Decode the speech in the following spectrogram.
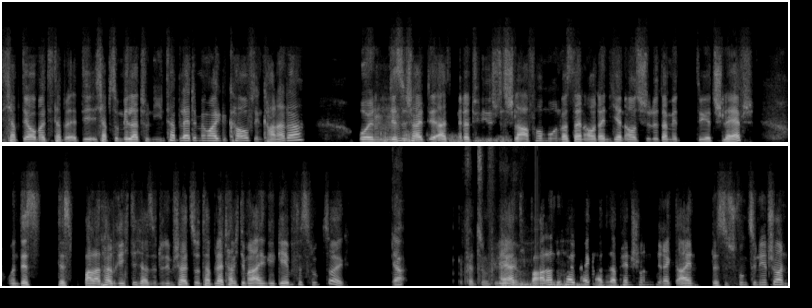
ich habe dir auch mal die Tablette, ich habe so Melatonin-Tablette mir mal gekauft in Kanada. Und das Mhm. ist halt, also Melatonin ist das Schlafhormon, was dann auch dein Hirn ausschüttet, damit du jetzt schläfst. Und das, das ballert halt richtig. Also du nimmst halt so ein Tablett, habe ich dir mal einen gegeben fürs Flugzeug. Für zum Ja, ja, Fliegen. die ballern dich halt weg. Also da pennt schon direkt ein. Das ist, funktioniert schon.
